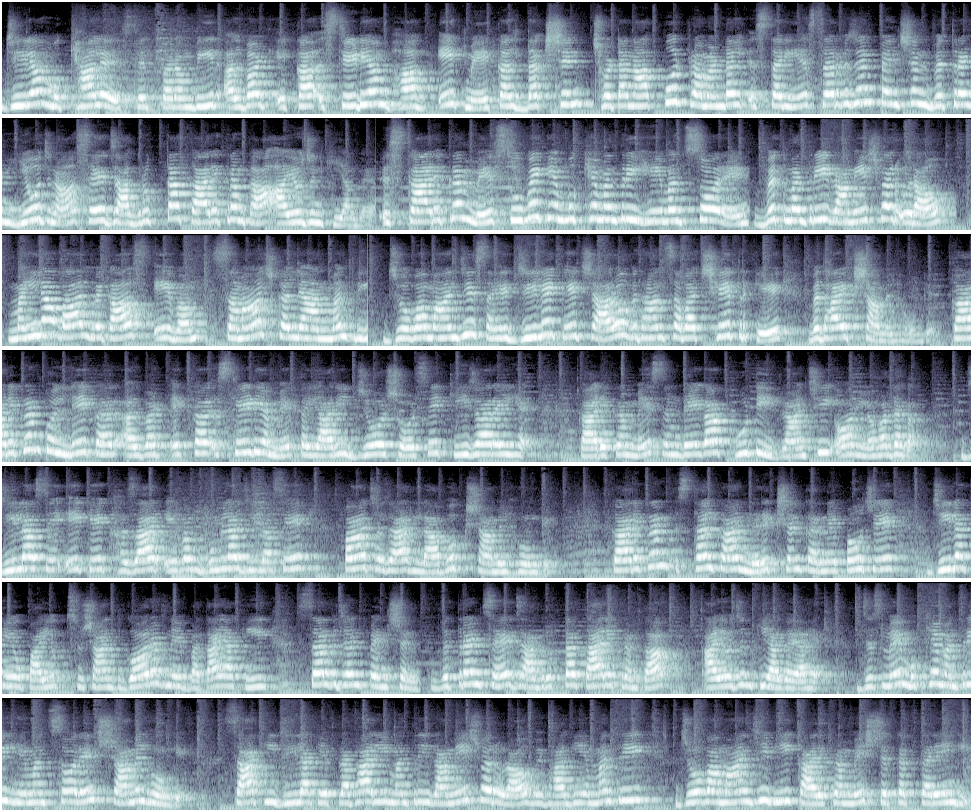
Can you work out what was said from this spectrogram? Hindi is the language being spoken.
जिला मुख्यालय स्थित परमवीर अल्बर्ट एक्का स्टेडियम भाग एक में कल दक्षिण छोटा नागपुर प्रमंडल स्तरीय सर्वजन पेंशन वितरण योजना से जागरूकता कार्यक्रम का आयोजन किया गया। इस कार्यक्रम में सूबे के मुख्यमंत्री हेमंत सोरेन, वित्त मंत्री रामेश्वर उरांव महिला बाल विकास एवं समाज कल्याण मंत्री जोबा मांझी सहित ज़िले के चारों विधानसभा क्षेत्र के विधायक शामिल होंगे। कार्यक्रम को लेकर अल्बर्ट एक्का स्टेडियम में तैयारी ज़ोर शोर से की जा रही है। कार्यक्रम में सिमडेगा, खूटी, रांची और लोहरदगा जिला से एक एक हज़ार एवं गुमला जिला से पाँच हज़ार लाभुक शामिल होंगे। कार्यक्रम स्थल का निरीक्षण करने पहुँचे जिला के उपायुक्त सुशांत गौरव ने बताया कि सर्वजन पेंशन वितरण से जागरूकता कार्यक्रम का आयोजन किया गया है, जिसमें मुख्यमंत्री हेमंत सोरेन शामिल होंगे। साथ ही जिला के प्रभारी मंत्री रामेश्वर उरांव, विभागीय मंत्री जोबा मांझी भी कार्यक्रम में शिरकत करेंगी।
